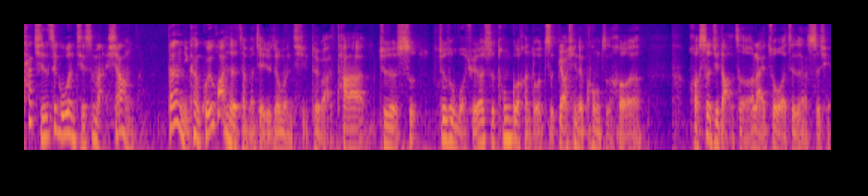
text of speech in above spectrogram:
它其实这个问题是蛮像的，但是你看规划是怎么解决这个问题，对吧？它就是是就是我觉得是通过很多指标性的控制和。和设计导则来做这件事情，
